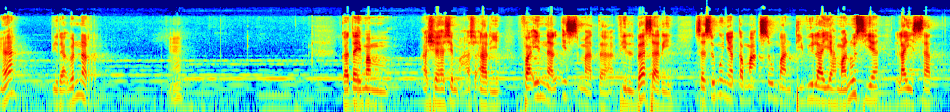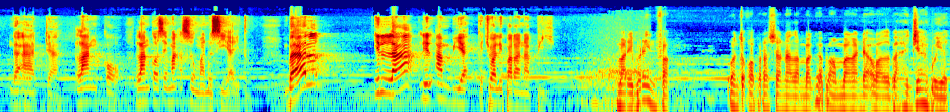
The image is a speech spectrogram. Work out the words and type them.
Ya tidak benar. Ya. kata Imam Asyih Hashim As'ari fa'innal ismata fil basari. Sesungguhnya kemaksuman di wilayah manusia laisat nggak ada. Langko. Langko si maksum manusia itu. Bal illa lil anbiya kecuali para nabi. Mari berinfak untuk operasional lembaga pengembangan dakwah Bahjah Buyut.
